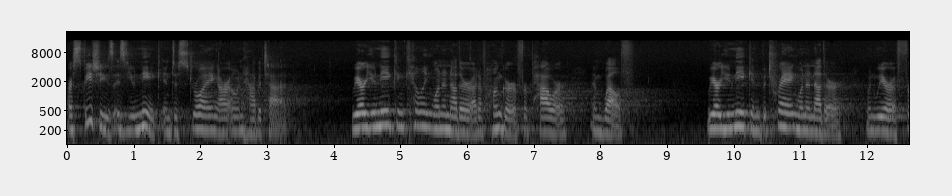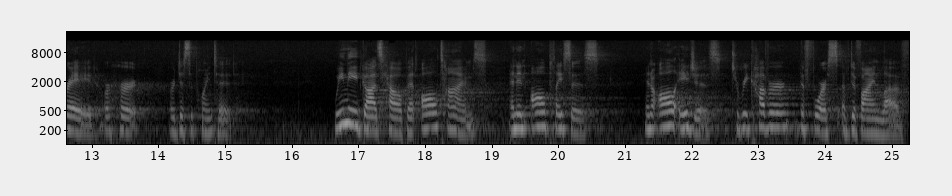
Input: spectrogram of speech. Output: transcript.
Our species is unique in destroying our own habitat. We are unique in killing one another out of hunger for power and wealth. We are unique in betraying one another when we are afraid or hurt or disappointed. We need God's help at all times and in all places, in all ages, to recover the force of divine love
